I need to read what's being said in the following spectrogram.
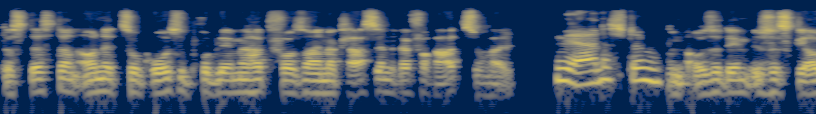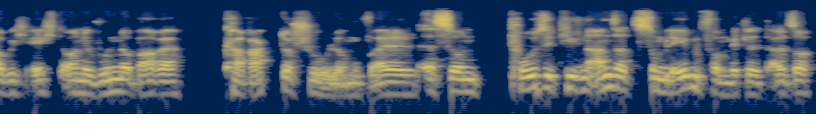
dass das dann auch nicht so große Probleme hat, vor seiner Klasse ein Referat zu halten. Ja, das stimmt. Und außerdem ist es, glaube ich, echt auch eine wunderbare Charakterschulung, weil es so einen positiven Ansatz zum Leben vermittelt. Also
